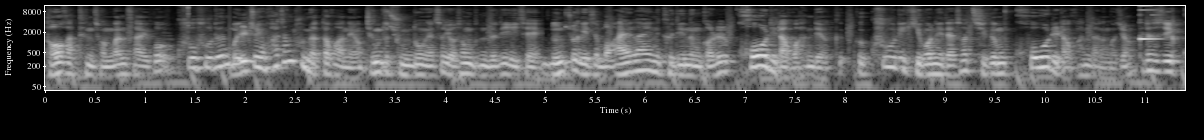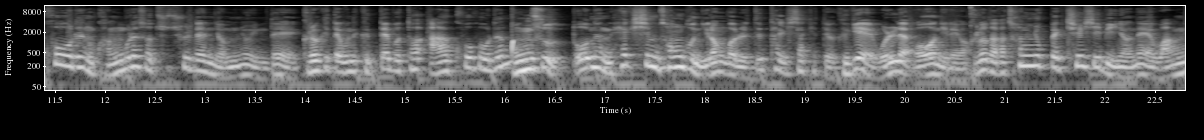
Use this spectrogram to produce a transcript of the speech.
더 같은 정관사이고 쿠훌은 뭐 일종의 화장품이었다고 하네요. 지금도 중동에서 여성분들이 이제 눈 쪽에 이제 뭐 아이라인 그리는 거를 코올이라고 한대요. 그, 그 쿨이 기원이 돼서 지금 코올이라고 한다는 거죠. 그래서 이 코올은 광물에서 추출된 염료인데 그렇기 때문에 그때부터 알코올은 정수 또는 핵심 성분 이런 거를 뜻하기 시작했대요. 그게 원래 어원이래요. 그러다가 1672년에 왕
